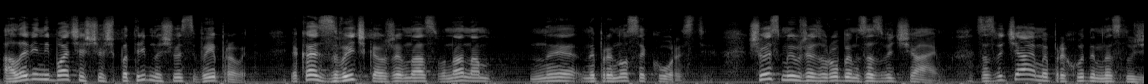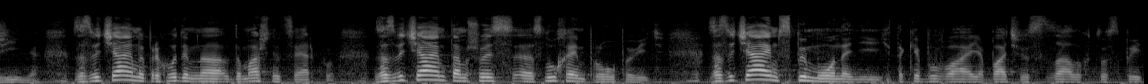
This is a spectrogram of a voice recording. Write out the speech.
Але він і бачить, що потрібно щось виправити. Якась звичка вже в нас, вона нам не, не приносить користі. Щось ми вже зробимо зазвичай. Зазвичай ми приходимо на служіння, зазвичай ми приходимо на домашню церкву, зазвичай там щось е, слухаємо проповідь, зазвичай спимо на ній. Таке буває, я бачу з залу, хто спить,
